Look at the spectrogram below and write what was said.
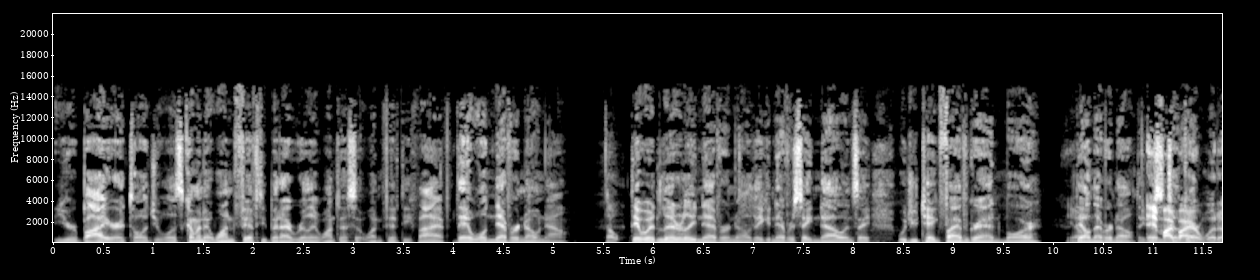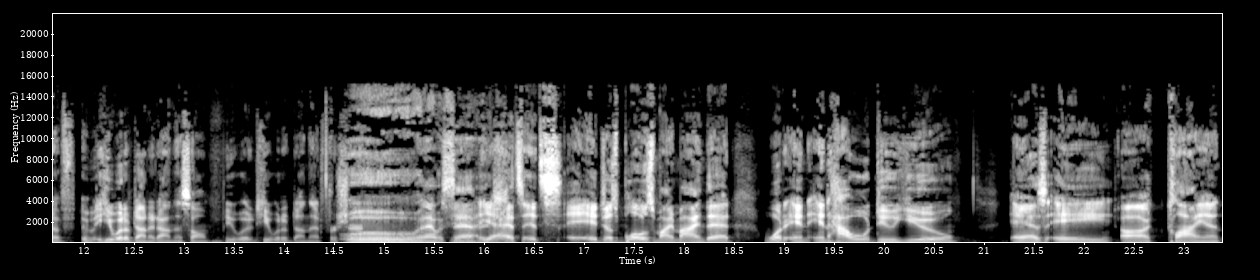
your buyer had told you, "Well, it's coming at 150, but I really want this at 155." They will never know now. Nope. They would literally never know. They could never say no and say, "Would you take five grand more?" They'll never know. They And my buyer it. would have. He would have done it on this home. He would. He would have done that for sure. Ooh, that was Yeah, savage. yeah, it's it's it just blows my mind that what and and how do you as a uh, client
